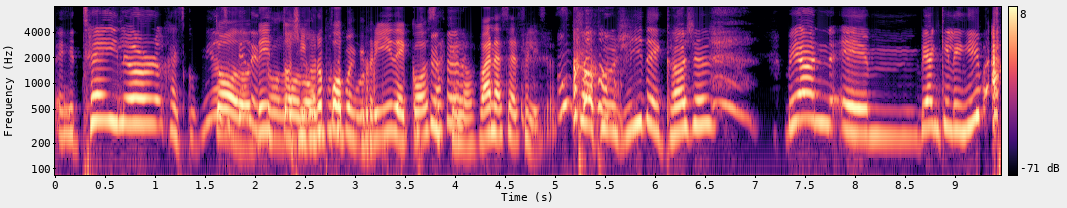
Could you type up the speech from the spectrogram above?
eh, Taylor, High School Musical, todo, de todo, chicos, un popurrí de cosas que nos van a hacer felices. Un popurrí de cosas. Vean, em, vean Killing Eve. Ah,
